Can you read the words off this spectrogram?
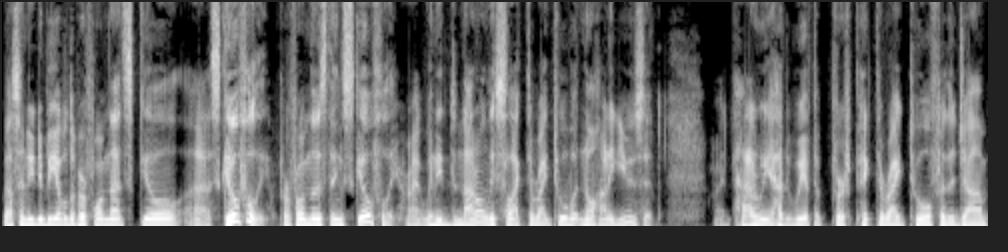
We also need to be able to perform that skill uh, skillfully, perform those things skillfully, right? We need to not only select the right tool, but know how to use it. Right? How do we, how do we have to first pick the right tool for the job?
